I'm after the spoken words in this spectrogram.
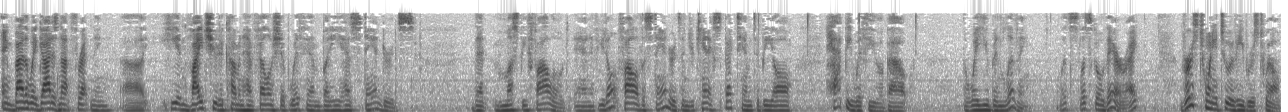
and by the way, God is not threatening. Uh, he invites you to come and have fellowship with Him, but He has standards that must be followed. And if you don't follow the standards, then you can't expect Him to be all happy with you about the way you've been living. Let's let's go there, right? Verse 22 of Hebrews 12.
